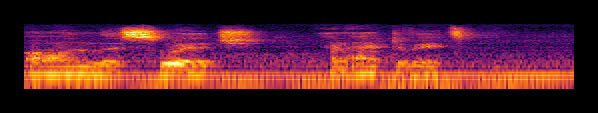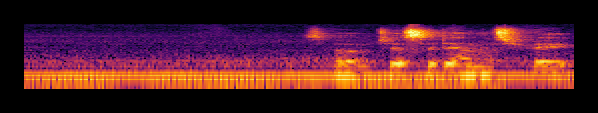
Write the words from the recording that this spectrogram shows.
on the switch and activates it. So just to demonstrate,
